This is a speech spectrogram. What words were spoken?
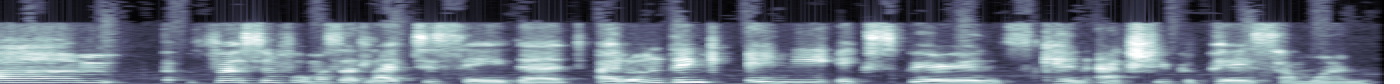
um first and foremost i'd like to say that i don't think any experience can actually prepare someone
